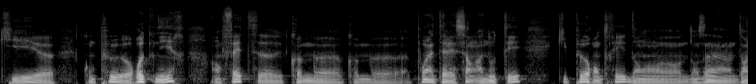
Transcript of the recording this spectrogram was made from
qui est euh, qu'on peut retenir en fait euh, comme comme point intéressant à noter qui peut rentrer dans dans dans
